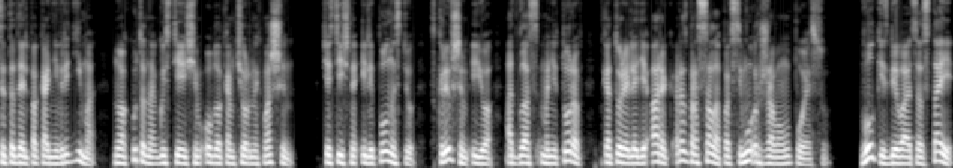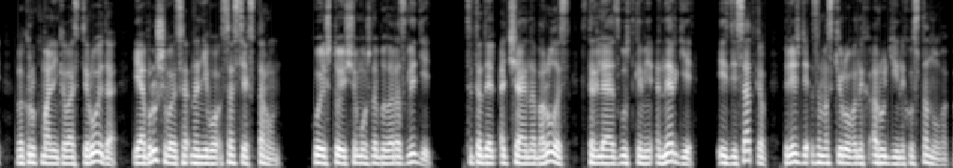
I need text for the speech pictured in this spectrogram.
Цитадель пока невредима, но окутана густеющим облаком черных машин, частично или полностью скрывшим ее от глаз мониторов, которые леди Арек разбросала по всему ржавому поясу. Волки сбиваются в стаи вокруг маленького астероида и обрушиваются на него со всех сторон. Кое-что еще можно было разглядеть. Цитадель отчаянно боролась, стреляя с густками энергии из десятков прежде замаскированных орудийных установок.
